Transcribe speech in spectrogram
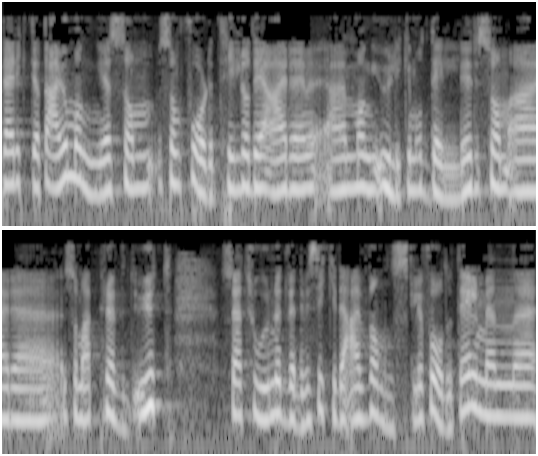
Det er riktig at det er jo mange som, som får det til, og det er, er mange ulike modeller som er, uh, som er, prøvd ut. Så jeg tror nødvendigvis ikke det er vanskelig å få det til, men, uh,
